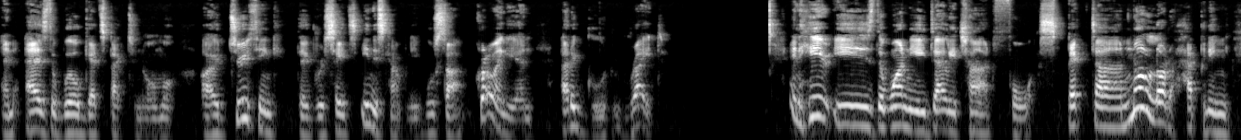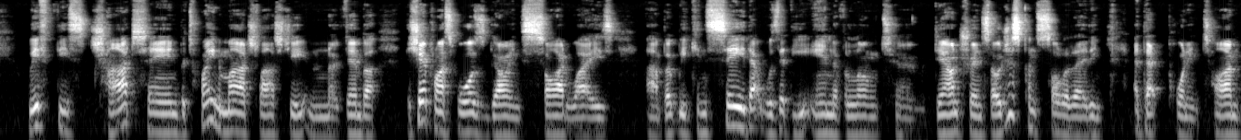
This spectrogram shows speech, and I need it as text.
And as the world gets back to normal, I do think the receipts in this company will start growing again at a good rate. And here is the one year daily chart for Spectur. Not a lot of happening with this chart, and between March last year and November, the share price was going sideways. Uh, but we can see that was at the end of a long-term downtrend. So just consolidating at that point in time.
